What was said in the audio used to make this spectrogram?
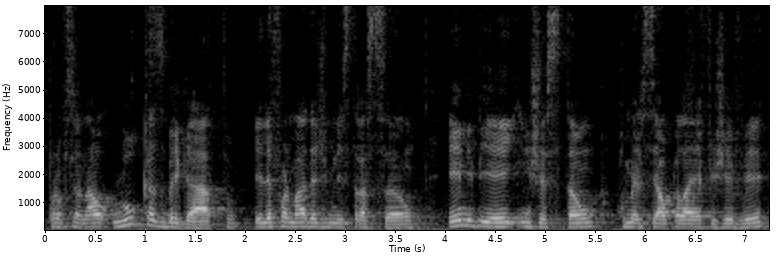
profissional Lucas Brigato. Ele é formado em administração, MBA em gestão comercial pela FGV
